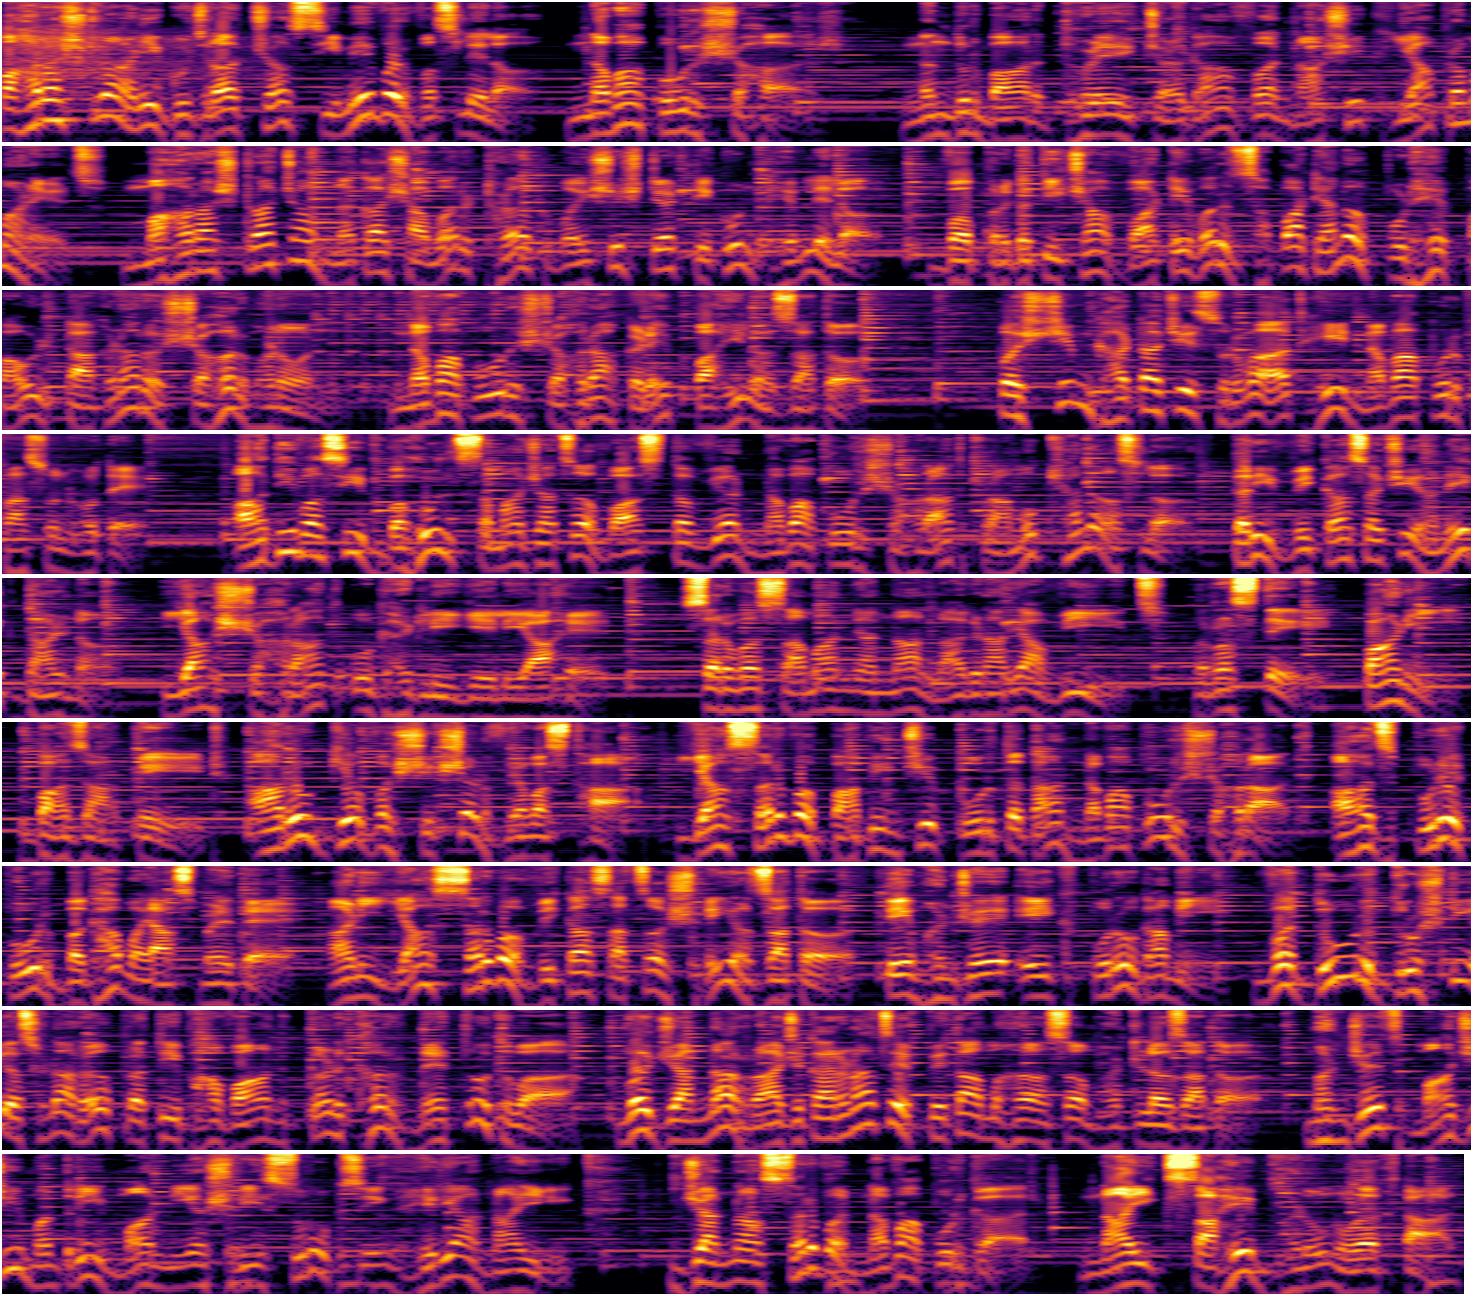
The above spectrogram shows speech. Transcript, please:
महाराष्ट्र आणि गुजरातच्या सीमेवर वसलेलं नवापूर शहर. नंदुरबार धुळे जळगाव व नाशिक याप्रमाणेच महाराष्ट्राच्या नकाशावर ठळक वैशिष्ट्य टिकून ठेवलेलं व प्रगतीच्या वाटेवर झपाट्यानं पुढे पाऊल टाकणारं शहर म्हणून नवापूर शहराकडे पाहिलं जातं. पश्चिम घाटाची सुरुवात ही नवापूरपासून होते. आदिवासी बहुल समाजाचं वास्तव्य नवापूर शहरात प्रामुख्यानं असलं तरी विकासाची अनेक दालनं या शहरात उघडली गेली आहेत. सर्वसामान्यांना लागणाऱ्या वीज रस्ते पाणी बाजारपेठ आरोग्य व शिक्षण व्यवस्था या सर्व बाबींची पूर्तता नवापूर शहरात आज पुरेपूर बघावयास मिळते. आणि या सर्व विकासाचं श्रेय जातं ते म्हणजे एक पुरोगामी व दूरदृष्टी असणारं प्रतिभावान कणखर नेतृत्व व ज्यांना राजकारणाचे पितामह असं म्हटलं जातं. म्हणजेच माजी मंत्री माननीय श्री सुरूप सिंग हिर्या नाईक ज्यांना सर्व नवापूरकर नाईक साहेब म्हणून ओळखतात.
